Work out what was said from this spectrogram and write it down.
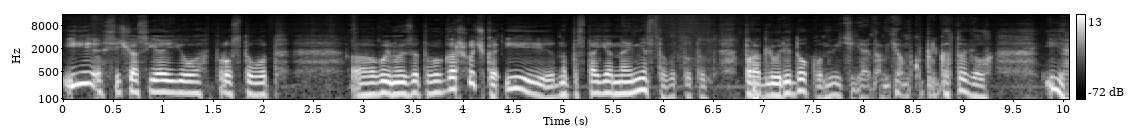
И сейчас я ее просто вот а, выну из этого горшочка и на постоянное место вот тут вот продлю рядок. Вон, видите, я там ямку приготовил и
